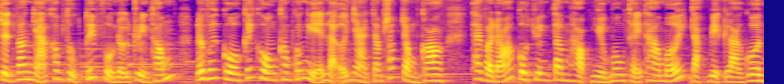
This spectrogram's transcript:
Trịnh Văn Nhã không thuộc tuyết phụ nữ truyền thống. Đối với cô, kết hôn không có nghĩa là ở nhà chăm sóc chồng con. Thay vào đó, cô chuyên tâm học nhiều môn thể thao mới, đặc biệt là golf.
